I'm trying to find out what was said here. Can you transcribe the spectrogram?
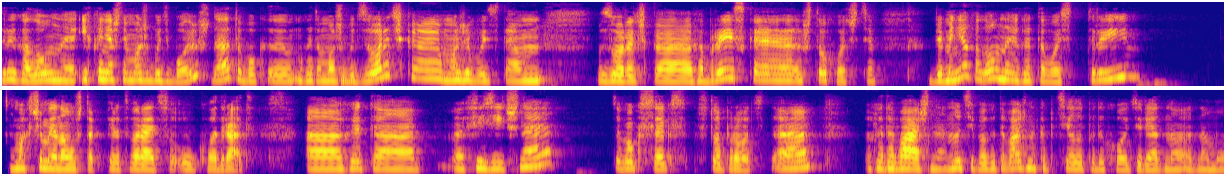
тры галоўныя іх канешне можа быць больш да то бок гэта можа быць зорачка можа быць там зорачка габрэйская што хочаце для мяне галоўнае гэта вось тры Магчыма яна ўж так ператвараецца ў квадрат. А, гэта фізічная то бок секс 100 проц да? гэта важна ну типа гэта важна каб целы падыходзілі адно аднаму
